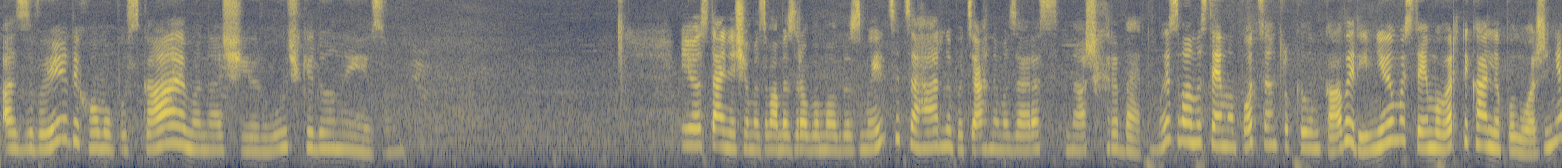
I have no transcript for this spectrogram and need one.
а з видихом опускаємо наші ручки донизу. І останнє, що ми з вами зробимо в розминці, це гарно потягнемо зараз наш хребет. Ми з вами стаємо по центру килимка, вирівнюємо, стаємо вертикальне положення.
